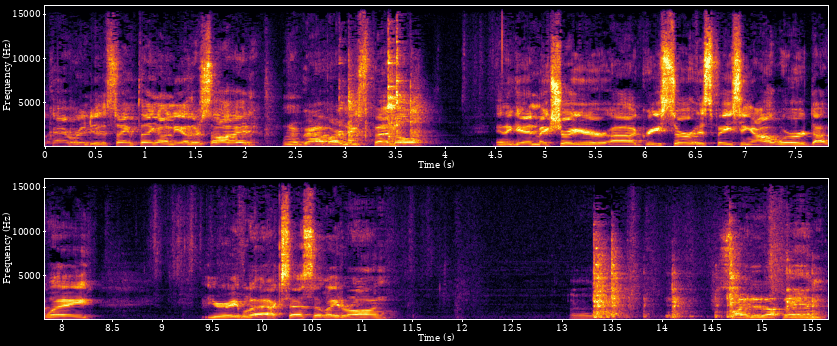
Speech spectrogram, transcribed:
Okay, we're gonna do the same thing on the other side. We're gonna grab our new spindle. And again, make sure your uh, greaser is facing outward. That way you're able to access it later on. Uh, slide it up in.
